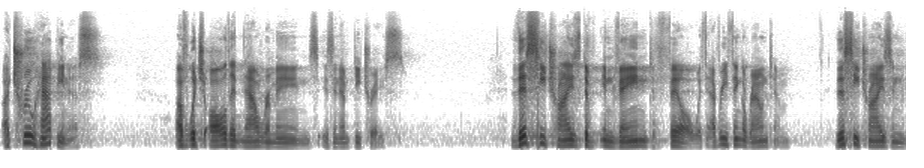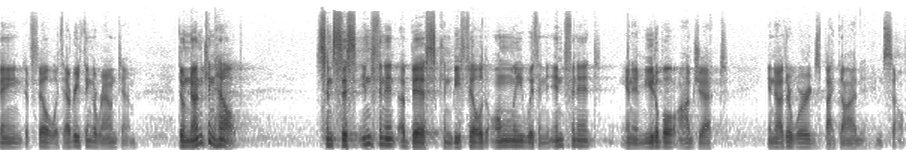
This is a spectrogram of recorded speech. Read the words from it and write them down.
a true happiness, of which all that now remains is an empty trace? This he tries to, in vain to fill with everything around him. This he tries in vain to fill with everything around him, though none can help since this infinite abyss can be filled only with an infinite and immutable object, in other words, by God Himself.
